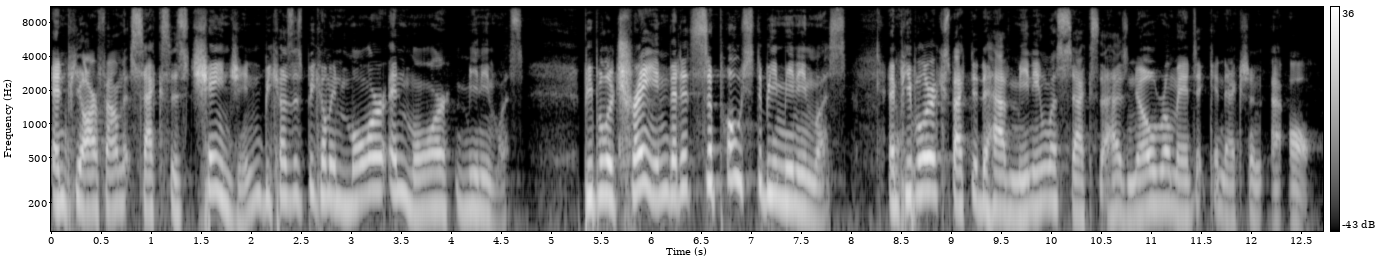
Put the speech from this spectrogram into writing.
NPR found that sex is changing because it's becoming more and more meaningless. People are trained that it's supposed to be meaningless, and people are expected to have meaningless sex that has no romantic connection at all.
